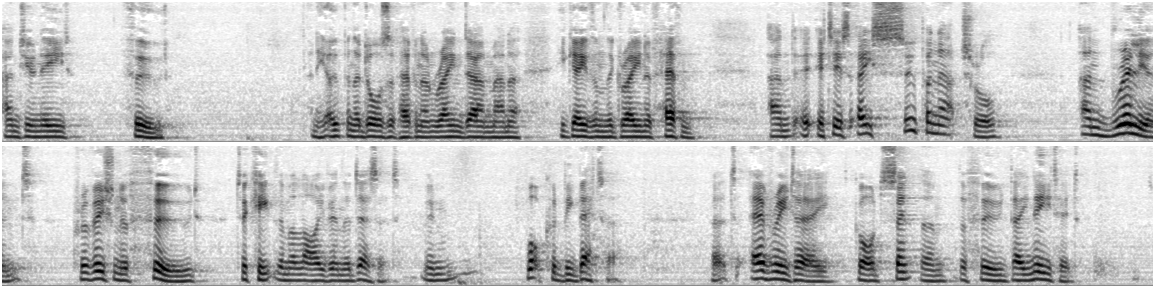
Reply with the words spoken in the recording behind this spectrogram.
and you need food. And he opened the doors of heaven and rained down manna. He gave them the grain of heaven. And it, is a supernatural and brilliant provision of food to keep them alive in the desert. I mean, what could be better? that every day God sent them the food they needed. It's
